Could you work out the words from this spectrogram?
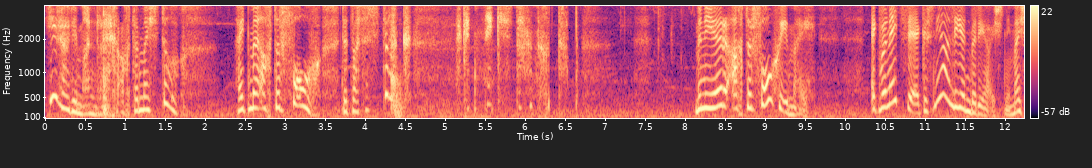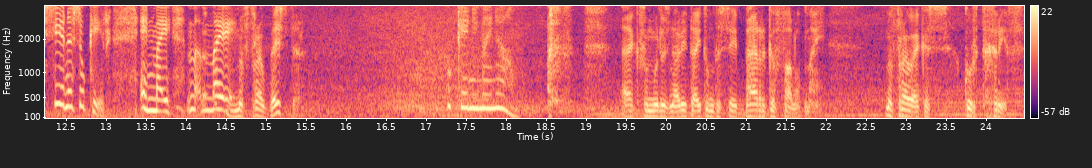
Hier hou die man reg agter my stil. Hy het my agtervolg. Dit was 'n struik. Ek het netjies daarin getrap. Meneer, agtervolg u my? Ek wil net sê ek is nie alleen by die huis nie. My seun is ook hier en my my, my Mevrou Bester, Hoe ken jy my naam? Ek vermoed dis nou die tyd om te sê berge val op my. Mevrou, ek is Kurt Greef.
